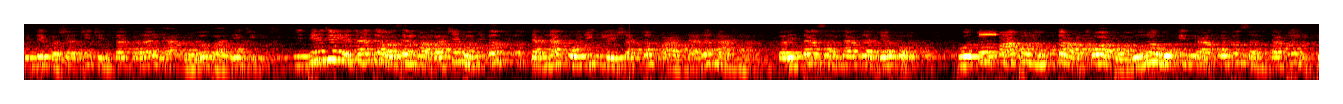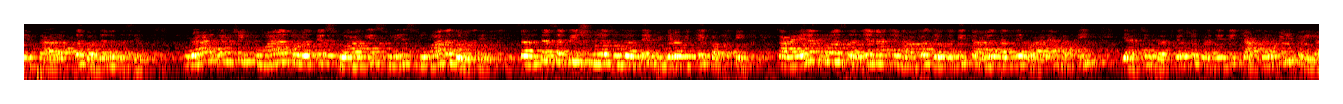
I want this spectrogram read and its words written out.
तिथे कशाची चिंता करा या ग्रह बाधेची इथे जे येतात ते असेल बाबाचे भक्त. त्यांना कोणी क्लेशात पाडणार नाही. करिता संतांचा जप होतो पाप मुक्त आपोआप दूर होती. त्रातप संताप इथे प्रारब्ध बदलत असे पुराणकरची कुमान तोडते सुहागी सुई सुमान जोडते. संत सती शूर झुलते बिघडविते कपटी कायर गृह सज्जनाचे नाप जगती चालत असे वाऱ्या हाती याची प्रत्यक्ष प्रचिती टाकरपिणी पहिला.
